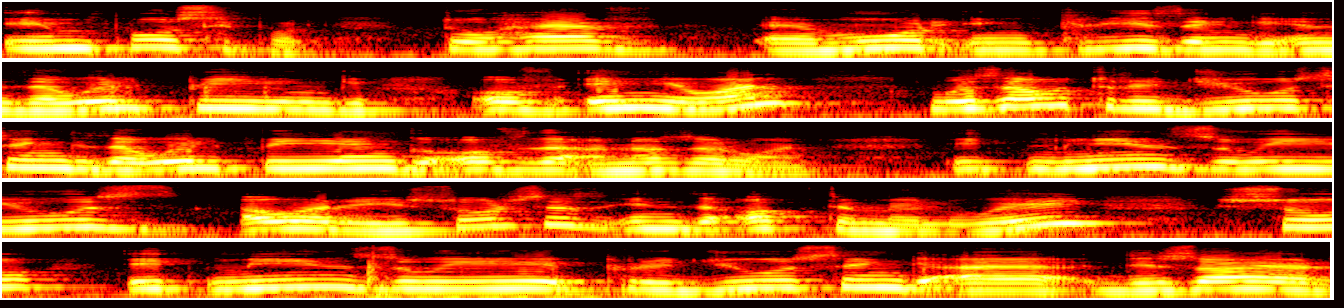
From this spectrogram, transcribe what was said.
impossible to have a more increasing in the well-being of anyone without reducing the well-being of the another one. It means we use our resources in the optimal way so it means we producing a desired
